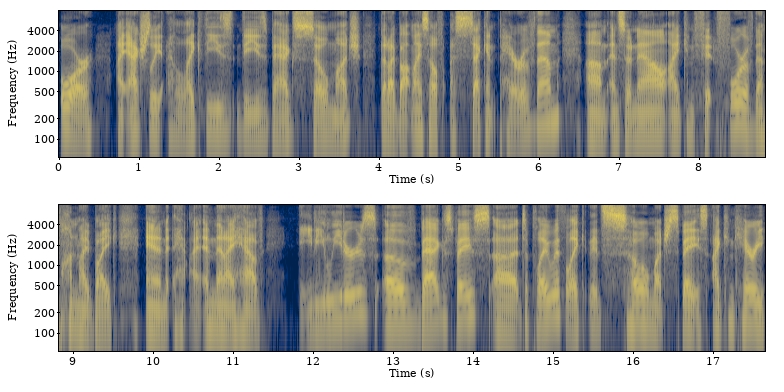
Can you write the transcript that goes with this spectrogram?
or I actually I like these these bags so much that I bought myself a second pair of them, um, and so now I can fit four of them on my bike, and and then I have 80 liters of bag space uh, to play with. Like it's so much space. I can carry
